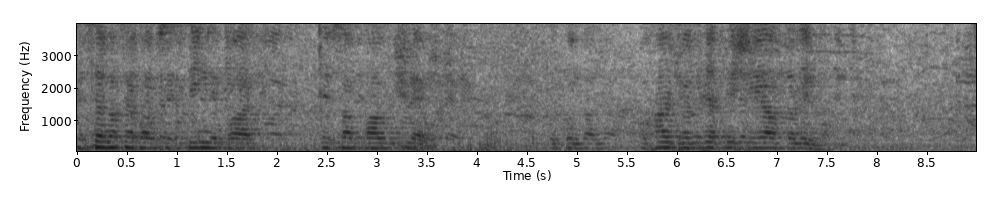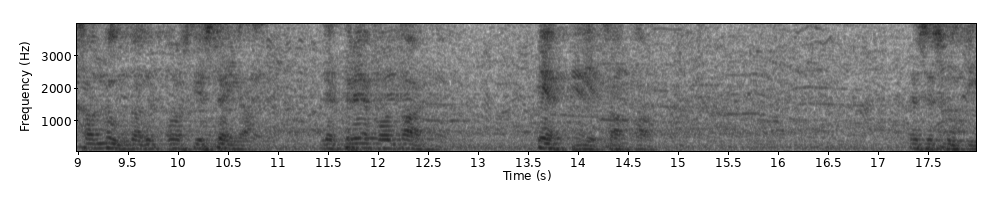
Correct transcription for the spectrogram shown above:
Fis-sena 67 imbagħad lil San Pawl xlew, ikkundannawh, u ħarġu tliet mixjieħ tal-ilma. Sal-lum dan il-post jissejjaħ Le Tre Fontane, Erbiet San Pawl. Eżis ħuti.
